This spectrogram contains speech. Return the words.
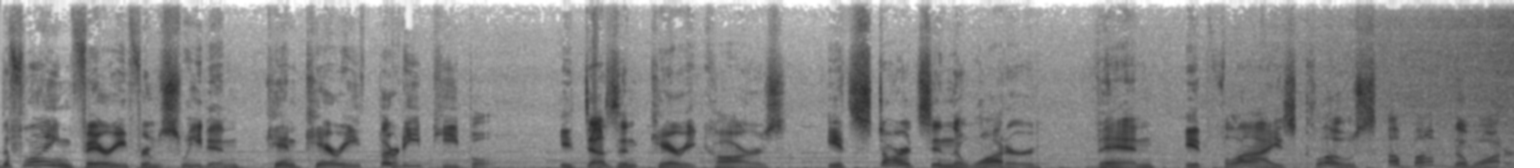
The flying ferry from Sweden can carry 30 people. It doesn't carry cars. It starts in the water, then it flies close above the water.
